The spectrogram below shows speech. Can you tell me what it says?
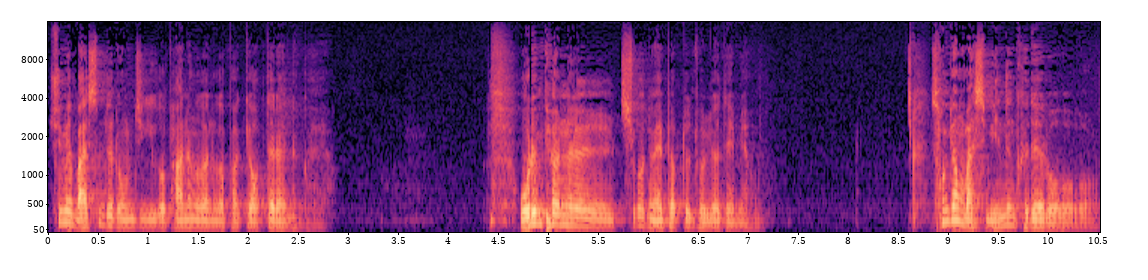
주님의 말씀대로 움직이고 반응하는 것밖에 없다라는 거예요. 오른편을 치고도 왼벽도 돌려대며 성경 말씀 있는 그대로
